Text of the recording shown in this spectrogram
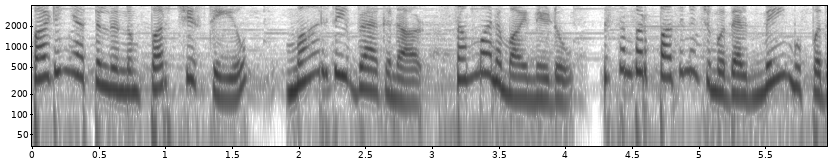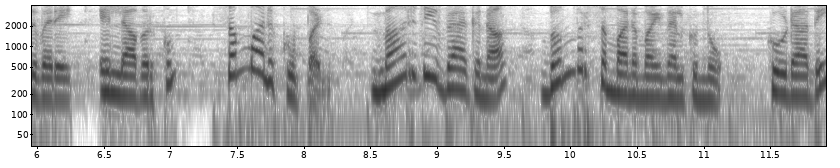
പടിഞ്ഞാത്തിൽ നിന്നും പർച്ചേസ് ചെയ്യൂ. മാരുതി വാഗനാർ സമ്മാനമായി നേടൂ. ഡിസംബർ പതിനഞ്ച് മുതൽ മെയ് മുപ്പത് വരെ എല്ലാവർക്കും സമ്മാന കൂപ്പൺ. മാരുതി വാഗനാർ ബമ്പർ സമ്മാനമായി നൽകുന്നു. കൂടാതെ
